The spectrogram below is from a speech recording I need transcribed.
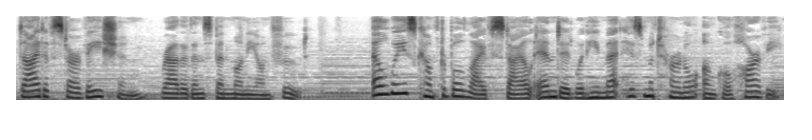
died of starvation rather than spend money on food. Elwes' comfortable lifestyle ended when he met his maternal uncle Harvey.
